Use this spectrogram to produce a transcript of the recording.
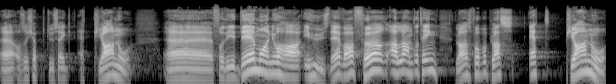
og så kjøpte hun seg et piano. Eh, fordi det må en jo ha i hus. Det var før alle andre ting. La oss få på plass et piano.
